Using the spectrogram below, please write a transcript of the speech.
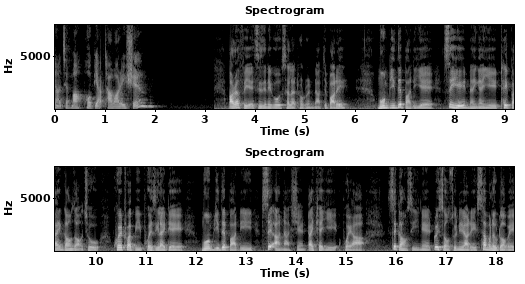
ညာချက်မှာဖော်ပြထားပါတယ်ရှင်။ RFA ရဲ့စီစဉ်တွေကိုဆက်လက်ထုတ်လွှင့်နေတာဖြစ်ပါတယ်။ မွန်ပြည်သစ်ပါတီရဲ့စစ်ရေးနိုင်ငံရေးထိပ်ပိုင်းခေါင်းဆောင်အချို့ခွဲထွက်ပြီးဖွဲ့စည်းလိုက်တဲ့မွန်ပြည်သစ်ပါတီစစ်အာဏာရှင်တိုက်ဖြတ်ရေးအဖွဲ့ဟာစစ်ကောင်စီနဲ့တွိတ်ဆုံဆွေးနွေးတာတွေဆက်မလုပ်တော့ပဲ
